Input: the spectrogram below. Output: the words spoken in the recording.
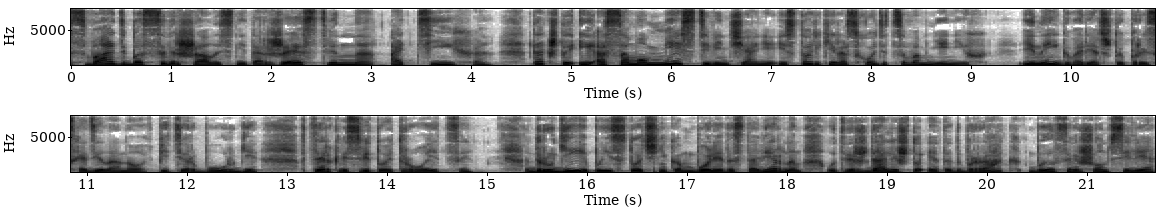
свадьба совершалась не торжественно, а тихо, так что и о самом месте венчания историки расходятся во мнениях. Иные говорят, что происходило оно в Петербурге, в церкви Святой Троицы – Другие, по источникам более достоверным, утверждали, что этот брак был совершен в селе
